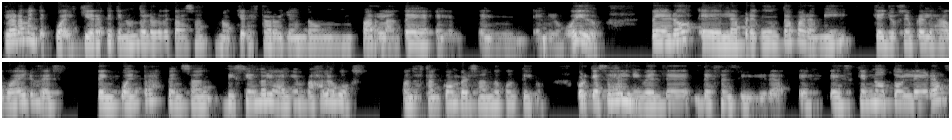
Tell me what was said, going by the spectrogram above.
Claramente, cualquiera que tiene un dolor de cabeza no quiere estar oyendo un parlante en, los oídos, pero eh, la pregunta para mí que yo siempre les hago a ellos es, ¿te encuentras pensando, diciéndole a alguien baja la voz cuando están conversando contigo? Porque ese es el nivel de, sensibilidad, es, que no toleras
